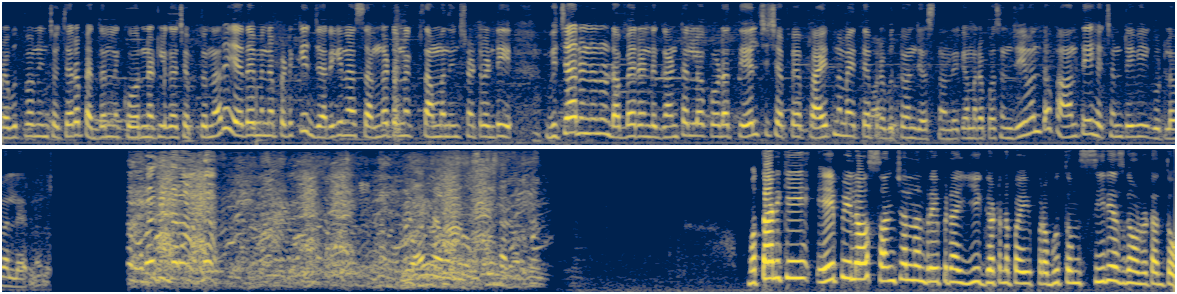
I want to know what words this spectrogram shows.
ప్రభుత్వం నుంచి వచ్చారో పెద్దల్ని కోరినట్లుగా చెప్తున్నారు. ఏదేమైనప్పటికీ జరిగిన సంఘటనకు సంబంధించినటువంటి విచారణను డెబ్బై రెండు గంటల్లో కూడా తేల్చి చెప్పే ప్రయత్నం అయితే ప్రభుత్వం చేస్తుంది. కెమెరా పర్సన్ జీవంతో కాంతి హెచ్ఎం టీవీ గుడ్లవల్లేరు నుంచి. మొత్తానికి ఏపీలో సంచలనం రేపిన ఈ ఘటనపై ప్రభుత్వం సీరియస్గా ఉండటంతో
